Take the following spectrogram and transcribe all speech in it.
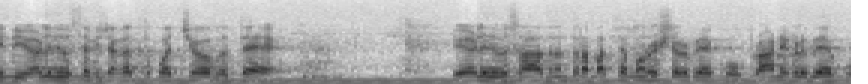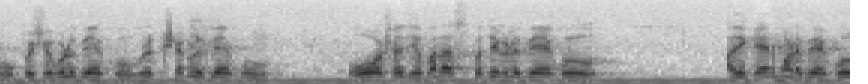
ಇನ್ನು ಏಳು ದಿವಸಕ್ಕೆ ಜಗತ್ತು ಕೊಚ್ಚಿ ಹೋಗುತ್ತೆ. ಏಳು ದಿವಸ ಆದ ನಂತರ ಮತ್ತೆ ಮನುಷ್ಯರು ಬೇಕು, ಪ್ರಾಣಿಗಳು ಬೇಕು, ಪಶುಗಳು ಬೇಕು, ವೃಕ್ಷಗಳು ಬೇಕು, ಔಷಧಿ ವನಸ್ಪತಿಗಳು ಬೇಕು. ಅದಕ್ಕೇನು ಮಾಡಬೇಕು?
